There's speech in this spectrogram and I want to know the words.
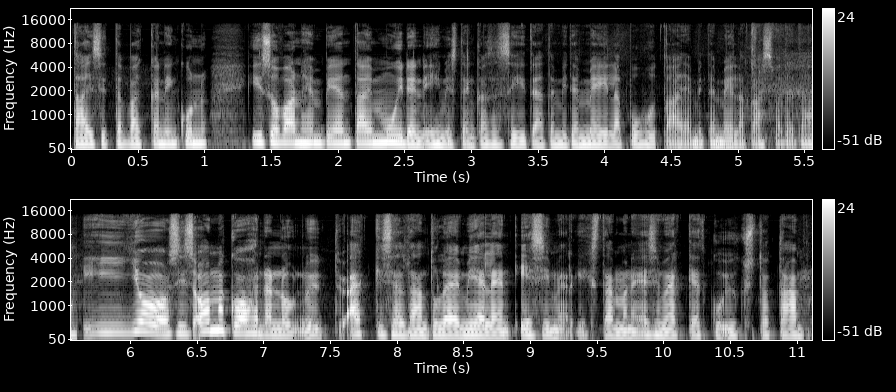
tai sitten vaikka niin kuin isovanhempien tai muiden ihmisten kanssa siitä, että miten meillä puhutaan ja miten meillä kasvatetaan? Joo, siis olen kohdannut, nyt äkkiseltään tulee mieleen esimerkiksi tämmöinen esimerkki, että kun yksi tota –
